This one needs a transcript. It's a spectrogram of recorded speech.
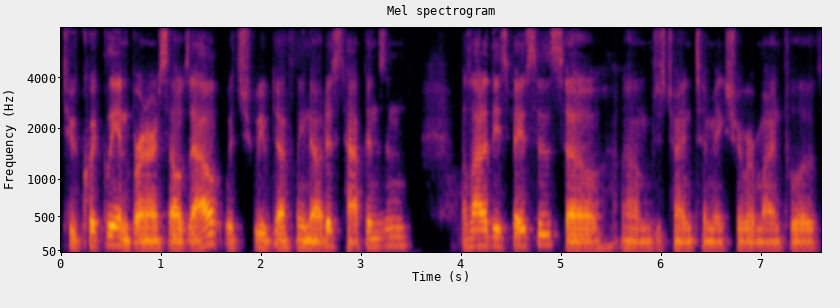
too quickly and burn ourselves out which we've definitely noticed happens in a lot of these spaces so um just trying to make sure we're mindful of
